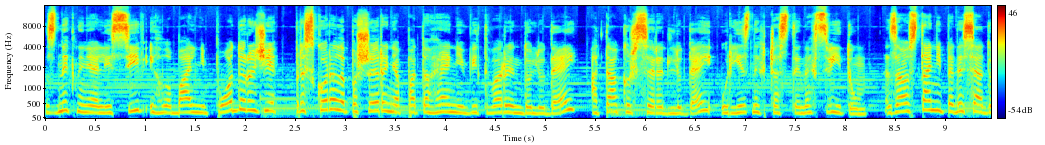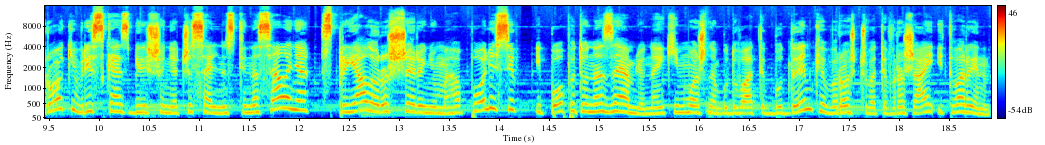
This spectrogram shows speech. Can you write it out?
зникнення лісів і глобальні подорожі прискорили поширення патогенів від тварин до людей, а також серед людей у різних частинах світу. За останні 50 років різке збільшення чисельності населення сприяло розширенню мегаполісів і попиту на землю, на якій можна будувати будинки, вирощувати врожай і тварин.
